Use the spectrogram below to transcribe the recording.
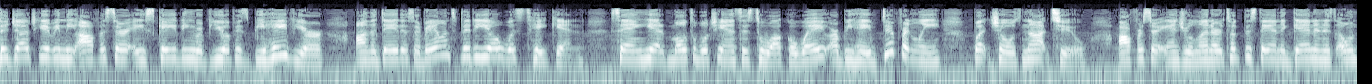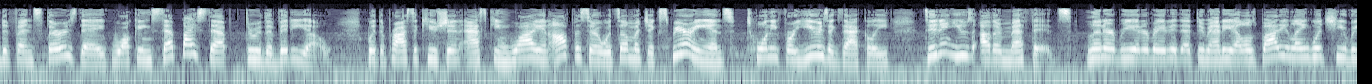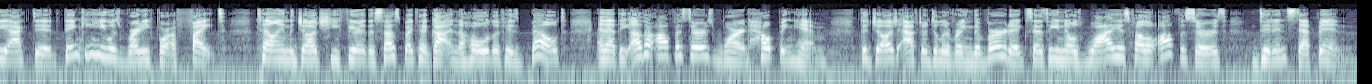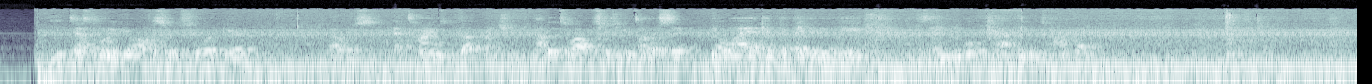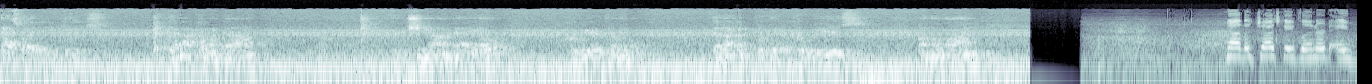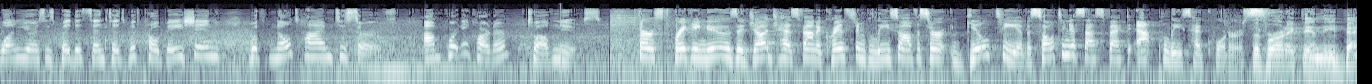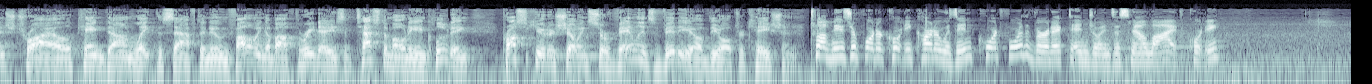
The judge giving the officer a scathing review of his behavior on the day the surveillance video was taken, saying he had multiple chances to walk away or behave differently, but chose not to. Officer Andrew Leonard took the stand again in his own defense Thursday, walking step by step through the video, with the prosecution asking why an officer with so much experience, 24 years exactly, didn't use other methods. Leonard reiterated that through Mattiello's body language, he reacted, thinking he was ready for a fight, telling telling the judge he feared the suspect had gotten a hold of his belt and that the other officers weren't helping him. The judge, after delivering the verdict, says he knows why his fellow officers didn't step in. The testimony of the officers who were here uh, was at times gut wrenching. Now, the two officers, you can tell they're sick. You know why I think that they didn't engage? Because they knew what was happening was not right. That's why they didn't engage. They're not going down for Gian Mattiello career criminal. They're not going to put their careers on the line. Now, the judge gave Leonard a one-year suspended sentence with probation with no time to serve. I'm Courtney Carter, 12 News. First, breaking news. A judge has found a Cranston police officer guilty of assaulting a suspect at police headquarters. The verdict in the bench trial came down late this afternoon following about three days of testimony, including prosecutors showing surveillance video of the altercation. 12 News reporter Courtney Carter was in court for the verdict and joins us now live. Courtney?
